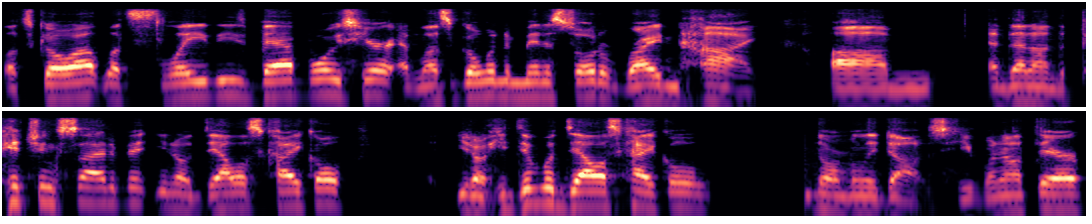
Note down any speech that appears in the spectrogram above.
Let's go out, let's slay these bad boys here, and let's go into Minnesota riding high. Um, and then on the pitching side of it, you know, Dallas Keuchel, you know, he did what Dallas Keuchel normally does. He went out there,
